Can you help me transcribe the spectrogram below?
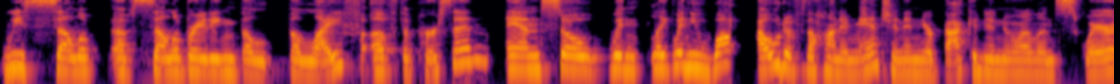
we cele- of celebrating the the life of the person. And so when like when you walk out of the haunted mansion and you're back into new orleans square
